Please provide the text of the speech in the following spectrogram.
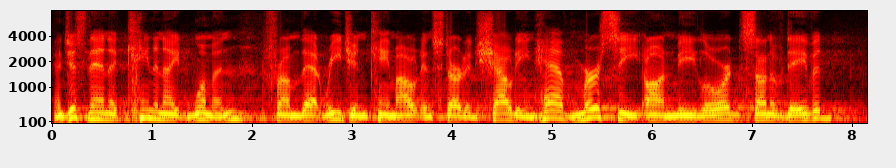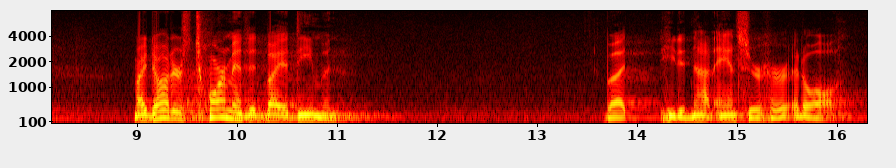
And just then, a Canaanite woman from that region came out and started shouting, Have mercy on me, Lord, son of David. My daughter's tormented by a demon. But he did not answer her at all.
